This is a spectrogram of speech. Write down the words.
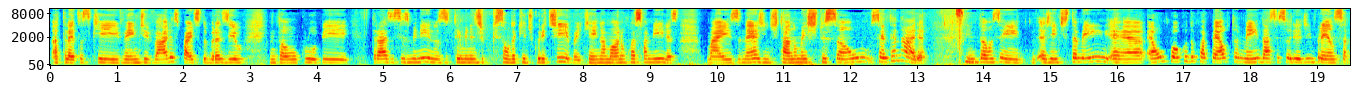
atletas que vêm de várias partes do Brasil, então o clube traz esses meninos, tem meninos de, que são daqui de Curitiba e que ainda moram com as famílias, mas, né, a gente está numa instituição centenária. Sim. Então, assim, a gente também é, é um pouco do papel também da assessoria de imprensa,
